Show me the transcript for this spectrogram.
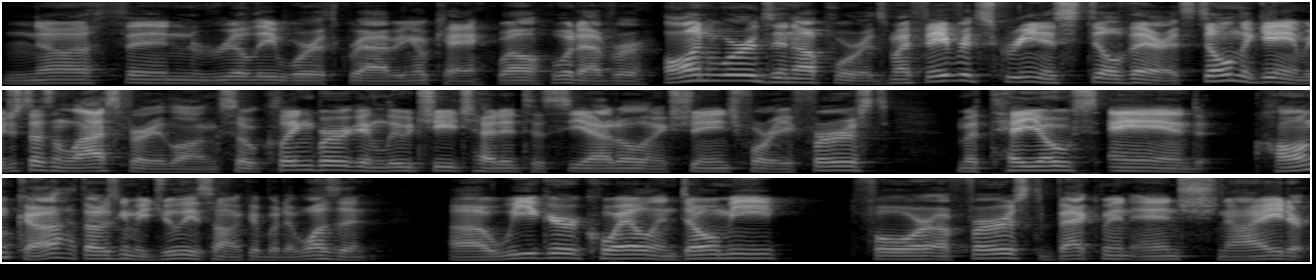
Nothing really worth grabbing. Okay, well, whatever. Onwards and upwards. My favorite screen is still there. It's still in the game. It just doesn't last very long. So Klingberg and Lucic headed to Seattle in exchange for a first. Mateos and Honka. I thought it was going to be Julius Honka, but it wasn't. Uh, Weegar, Coyle, and Domi for a first. Beckman and Schneider.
